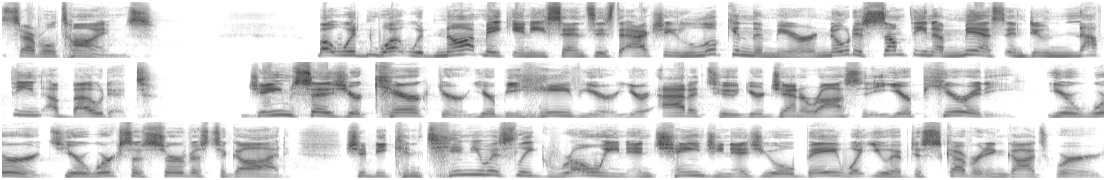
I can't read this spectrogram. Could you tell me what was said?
several times. But would, what would not make any sense is to actually look in the mirror, notice something amiss, and do nothing about it. James says your character, your behavior, your attitude, your generosity, your purity, your words, your works of service to God should be continuously growing and changing as you obey what you have discovered in God's word.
